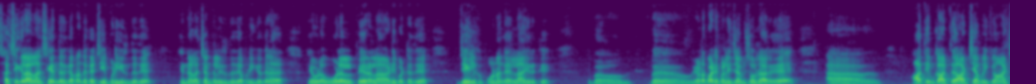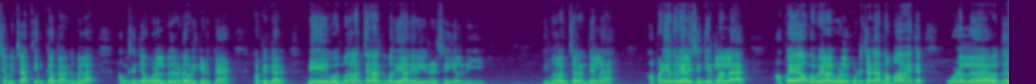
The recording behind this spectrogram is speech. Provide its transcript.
சசிகலாலாம் சேர்ந்ததுக்கப்புறம் அந்த கட்சி எப்படி இருந்தது என்ன லட்சணத்தில் இருந்தது அப்படிங்கிறது எவ்வளோ ஊழல் பேரெல்லாம் அடிபட்டது ஜெயிலுக்கு போனாங்க எல்லாம் இருக்குது இப்போ இப்போ எடப்பாடி பழனிசாமி சொல்கிறாரு அதிமுக அடுத்து ஆட்சி அமைக்கும் ஆட்சி அமைச்சா திமுக காரங்க மேலே அவங்க செஞ்ச ஊழல் மீது நடவடிக்கை எடுப்பேன் அப்படின்றாரு. நீ முதலமைச்சராக இருக்கும்போது யாரையும் நீ செய்யலை நீ? நீ முதலமைச்சராக இருந்தே இல்லை அப்படி அந்த வேலை செஞ்சுருக்கலாம்ல? அப்போயே அவங்க மேலே ஊழல் குற்றச்சாட்டு அந்த அம்மாவே ஊழல் வந்து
